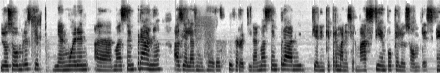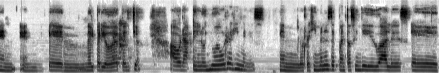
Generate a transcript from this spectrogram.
los hombres que también mueren edad más temprana hacia las mujeres que se retiran más temprano y tienen que permanecer más tiempo que los hombres en, en, en el periodo de pensión. Ahora, en los nuevos regímenes, en los regímenes de cuentas individuales, eh,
